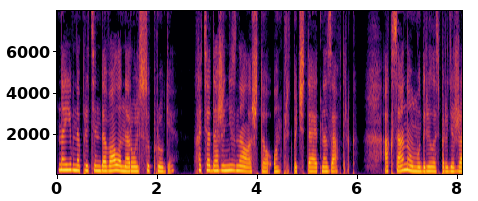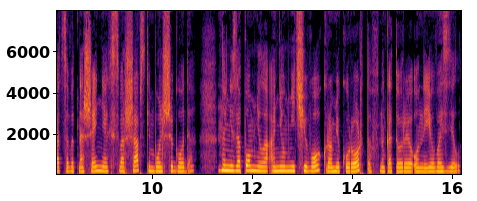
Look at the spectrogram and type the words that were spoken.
наивно претендовала на роль супруги, хотя даже не знала, что он предпочитает на завтрак. Оксана умудрилась продержаться в отношениях с Варшавским больше года, но не запомнила о нем ничего, кроме курортов, на которые он ее возил,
